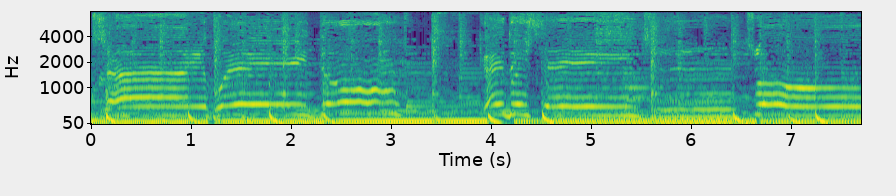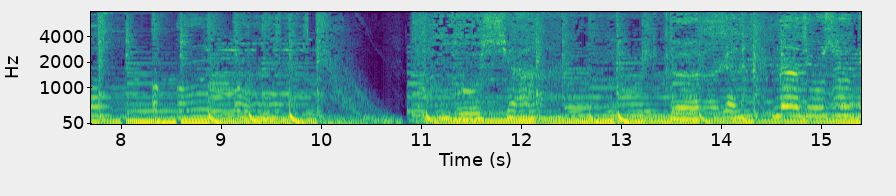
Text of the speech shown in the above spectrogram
才会懂该对谁执着。哦哦哦放不下。一个人，那就是定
